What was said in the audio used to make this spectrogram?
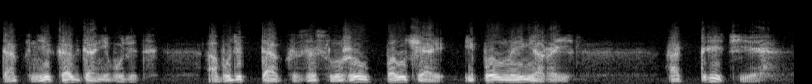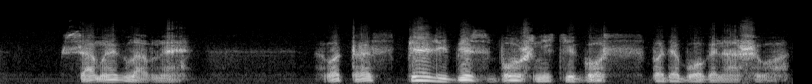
так никогда не будет. А будет так, заслужил, получай, и полной мерой. А третье, самое главное. Вот распяли безбожники Господа Бога нашего —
